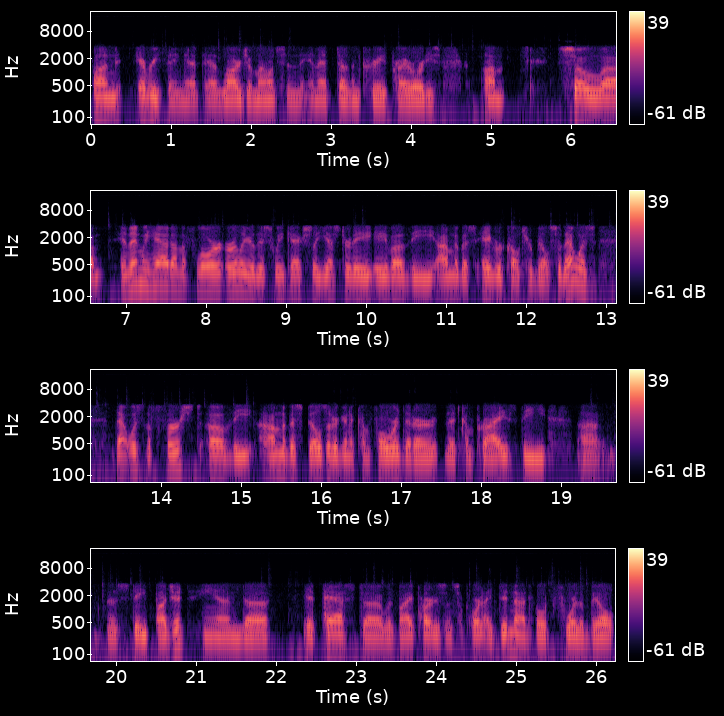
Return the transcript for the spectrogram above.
fund everything at, at large amounts, and, and that doesn't create priorities. Um, so, um, and then we had on the floor earlier this week, actually yesterday, Ava, the omnibus agriculture bill. So that was that was the first of the omnibus bills that are going to come forward that are that comprise the uh, the state budget, and uh, it passed uh, with bipartisan support. I did not vote for the bill.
